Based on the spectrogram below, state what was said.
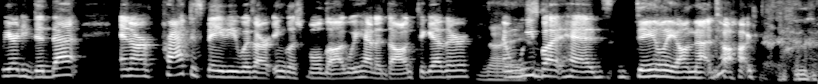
we already did that. And our practice baby was our English bulldog. We had a dog together, and we butt heads daily on that dog.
